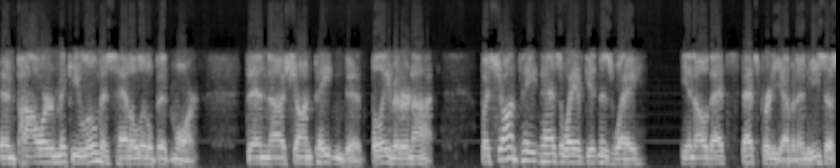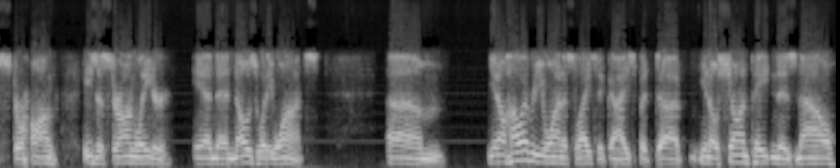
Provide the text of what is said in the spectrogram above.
and power, Mickey Loomis had a little bit more than uh, Sean Payton did. Believe it or not, but Sean Payton has a way of getting his way. You know, that's that's pretty evident. He's a strong he's a strong leader and, and knows what he wants um, you know, however you want to slice it, guys. But uh, you know, Sean Payton is now.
